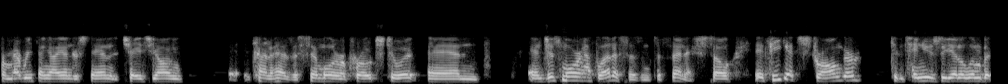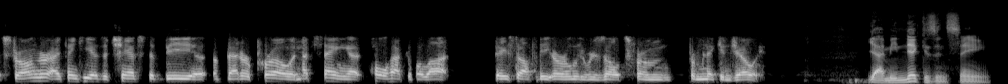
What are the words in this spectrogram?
from everything I understand, Chase Young kind of has a similar approach to it and and just more athleticism to finish. So if he gets stronger, continues to get a little bit stronger, I think he has a chance to be a, a better pro. And that's saying a whole heck of a lot based off of the early results from from Nick and Joey. Yeah, I mean Nick is insane.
